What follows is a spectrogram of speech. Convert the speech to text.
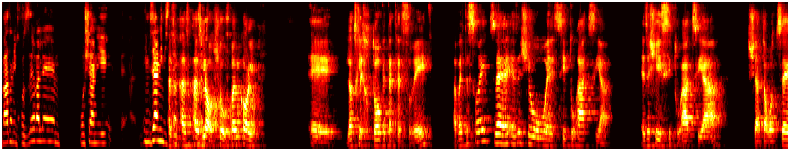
ואז אני חוזר עליהם, או שאני... עם זה אני מסתכל. אז, אז, אז לא, שוב, קודם כל, אה, לא צריך לכתוב את התסריט, אבל תסריט זה איזושהי אה, סיטואציה, איזושהי סיטואציה שאתה רוצה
